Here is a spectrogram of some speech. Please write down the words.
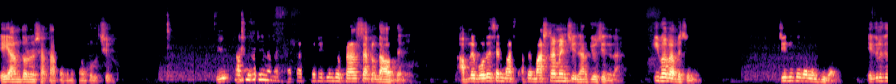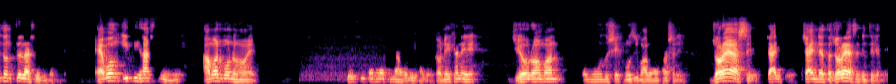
এই আন্দোলনের সাথে আপনার কোনো সম্পর্ক ছিল। কিন্তু ফ্রান্সে আপনার দাওয়াত দেন আপনি বলেছেন আপনি মাস্টারম্যান চিনেন আর কেউ চিনে না। কীভাবে আপনি চিনেন? চিহ্নিত করলেন কীভাবে? এগুলো কিন্তু চলে আসবে কিন্তু এবং ইতিহাস নিয়ে আমার মনে হয় বেশি কথাবার্তা না বলেই ভালো। কারণ এখানে জিয়াউর রহমান বঙ্গবন্ধু শেখ মুজিব আলম ভাসানি জড়ায় আছে, চার নেতা জড়ায় আছে কিন্তু এখানে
